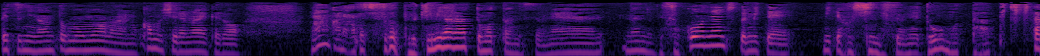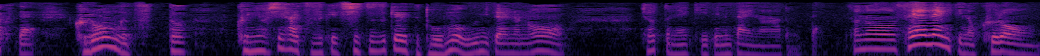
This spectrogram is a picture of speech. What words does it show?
別になんとも思わないのかもしれないけど、なんかね、私すごい不気味だなって思ったんですよね。なのでそこをね、ちょっと見て、見てほしいんですよね。どう思った？って聞きたくて、クローンがずっと国を支配続け、し続けるってどう思う？みたいなのを、ちょっとね、聞いてみたいなと思って。その青年期のクローン、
